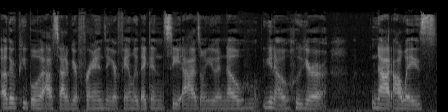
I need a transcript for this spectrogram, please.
other people outside of your friends and your family they can see eyes on you and know who, you know who you're not always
